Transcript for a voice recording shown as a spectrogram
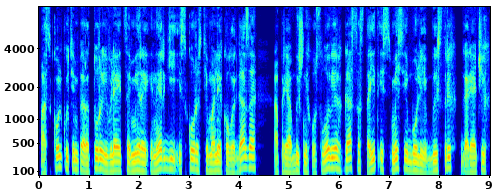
Поскольку температура является мерой энергии и скорости молекулы газа, а при обычных условиях газ состоит из смеси более быстрых, горячих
